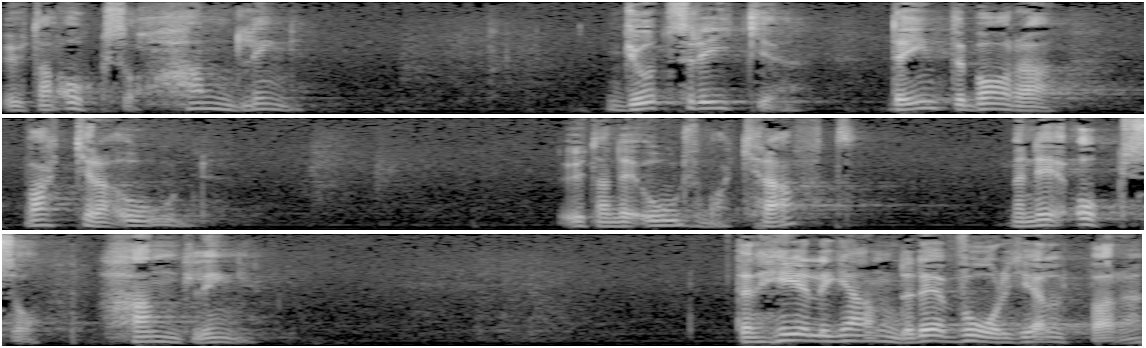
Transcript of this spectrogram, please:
utan också handling. Guds rike, det är inte bara vackra ord, utan det är ord som har kraft, men det är också handling. Den heliga ande, det är vår hjälpare.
